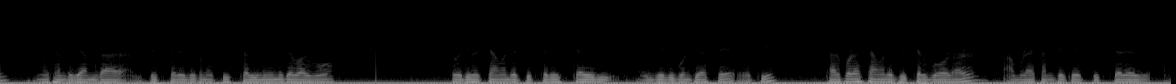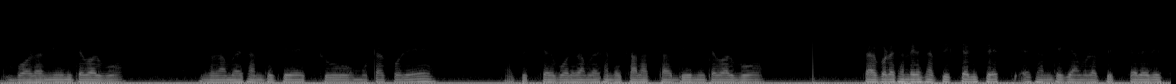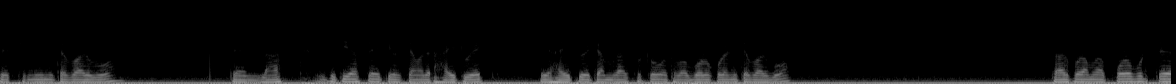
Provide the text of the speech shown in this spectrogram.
এখান থেকে আমরা পিকচারের যে কোনো একটি স্টাইল নিয়ে নিতে পারব। সো এটি হচ্ছে আমাদের পিকচার স্টাইল যে রিবনটি আছে, এটি। তারপর আছে আমাদের পিকচার বর্ডার আমরা এখান থেকে পিকচারের বর্ডার নিয়ে নিতে পারব। ধরুন আমরা এখান থেকে একটু মোটা করে পিকচার বর্ডার আমরা এখান থেকে কালারটা দিয়ে নিতে পারব। তারপর এখান থেকে পিকচার ইফেক্ট এখান থেকে আমরা পিকচারের ইফেক্ট নিয়ে নিতে পারব। দেন লাস্ট যেটি আছে, এটি হচ্ছে আমাদের হাইট ওয়েট এই হাইট ওয়েট আমরা ছোটো অথবা বড় করে নিতে পারব। তারপর আমরা পরবর্তীতে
